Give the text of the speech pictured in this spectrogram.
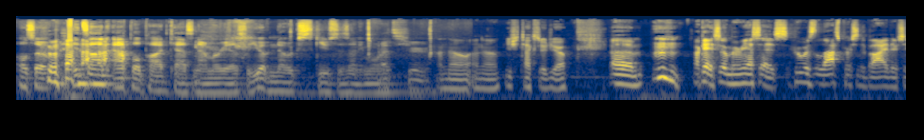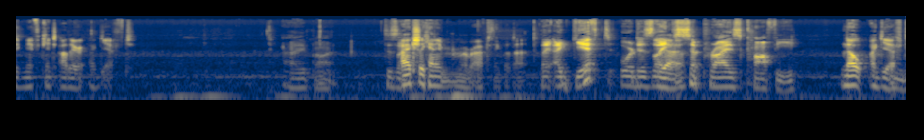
Also, it's on Apple Podcast now, Maria, so you have no excuses anymore. That's true. I know, I know. You should text her, Joe. Um, okay, so Maria says, "Who was the last person to buy their significant other a gift?" I bought. Does I actually can't even remember. I have to think about that. like a gift or does like Yeah. surprise coffee? No, a gift.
